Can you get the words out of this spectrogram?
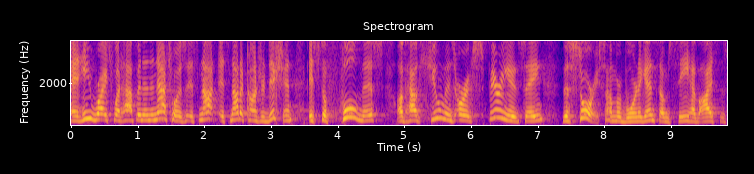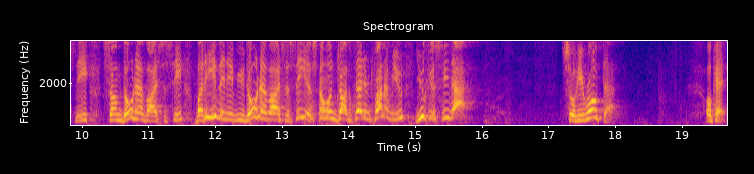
and he writes what happened in the natural. It's, it's, not, it's not a contradiction, it's the fullness of how humans are experiencing the story. Some are born again, some see, have eyes to see, some don't have eyes to see. But even if you don't have eyes to see, if someone drops dead in front of you, you can see that. So he wrote that. Okay,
